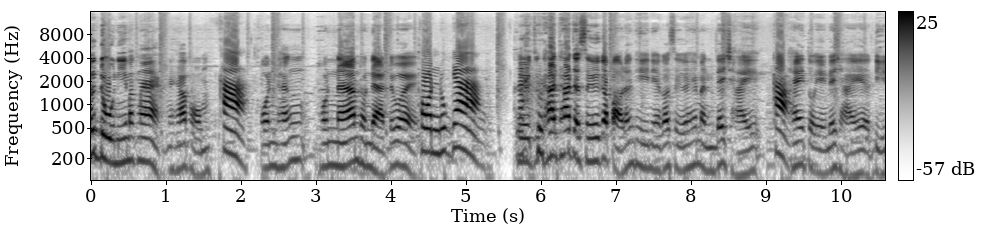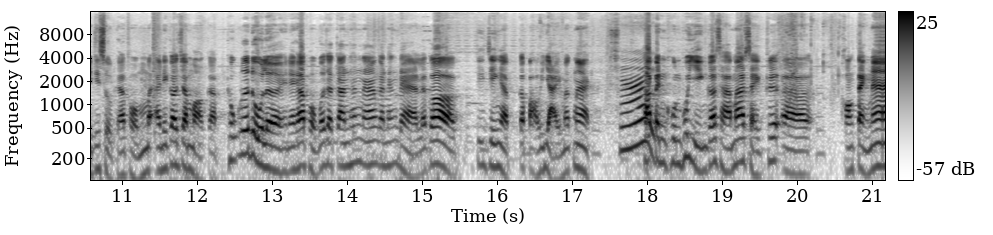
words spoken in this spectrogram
ฤดูนี้มากๆนะครับผม ค่ะ ทนทั้งทนน้ำทนแดดด้วย ทนทุกอย่างคือถ้าถ้าจะซื้อกระเป๋าทั้งทีเนี่ยก็ซื้อให้มันได้ใช้ ค่ะ ให้ตัวเองได้ใช้ดีที่สุดครับผม อันนี้ก็จะเหมาะกับทุกฤดูเลยนะครับผมก็จะกันทั้งน้ำกันทั้งแดด แล้วก็จริงๆอะกระเป๋าใหญ่มากใช่ๆ ถ้าเป็นคุณผู้หญิงก็สามารถใส่เครื่องเอ่อของแต่งหน้า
